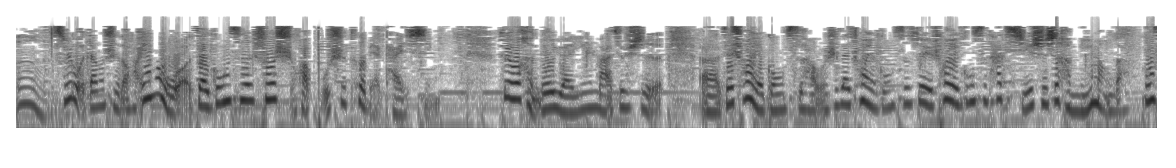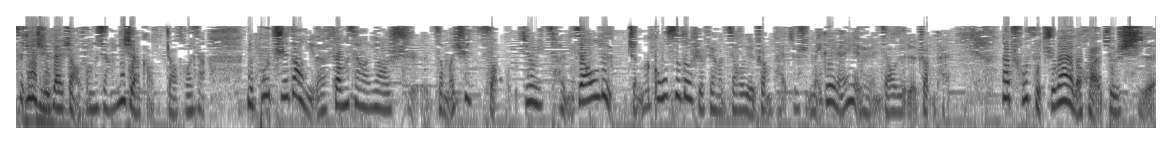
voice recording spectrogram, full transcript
嗯，所以我当时的话，因为我在公司，说实话不是特别开心。就有很多原因吧，就是，呃，在创业公司哈，我是在创业公司，所以创业公司它其实是很迷茫的，公司一直在找方向，一直要搞找方向，你不知道你的方向要是怎么去走，就是很焦虑，整个公司都是非常焦虑的状态，就是每个人也是很焦虑的状态。那除此之外的话，就是，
